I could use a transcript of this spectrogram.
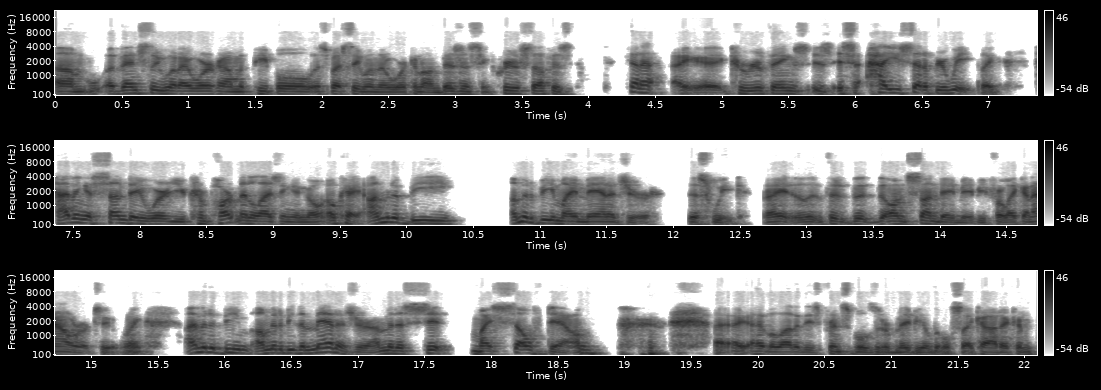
Um, eventually, what I work on with people, especially when they're working on business and career stuff, is kind of uh, career things. Is, is how you set up your week. Like having a Sunday where you're compartmentalizing and going, okay, I'm going to be I'm going to be my manager this week, right? The, the, on Sunday, maybe for like an hour or two. Like I'm going to be, I'm going to be the manager. I'm going to sit myself down. I, I, have a lot of these principles that are maybe a little psychotic and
